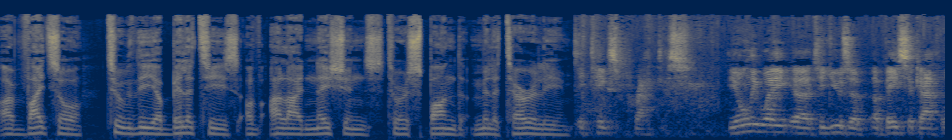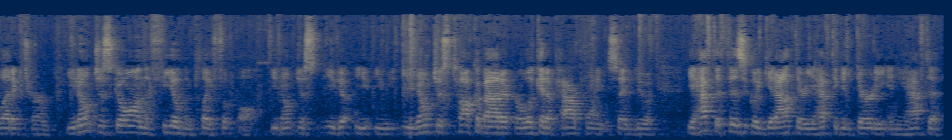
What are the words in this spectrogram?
are vital to the abilities of allied nations to respond militarily. It takes practice. The only way uh, to use a, a, basic athletic term, you don't just go on the field and play football. You don't just you, you, you don't just talk about it or look at a PowerPoint and say do it you have to physically get out there, you have to get dirty, and you have to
